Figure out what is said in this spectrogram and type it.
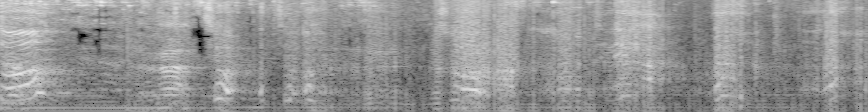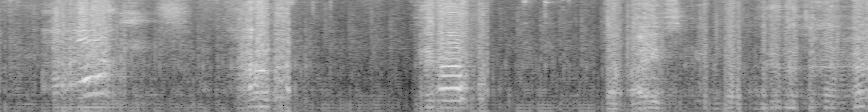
तो, तो, तो, तो छो छो छो भाई इसके बदले में है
